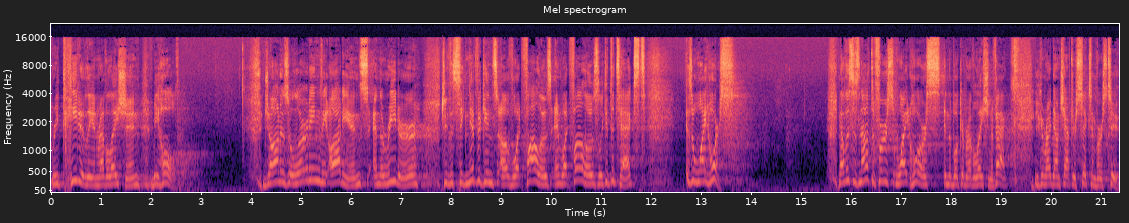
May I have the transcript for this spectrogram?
repeatedly in Revelation behold. John is alerting the audience and the reader to the significance of what follows, and what follows, look at the text, is a white horse. Now, this is not the first white horse in the book of Revelation. In fact, you can write down chapter 6 and verse 2.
